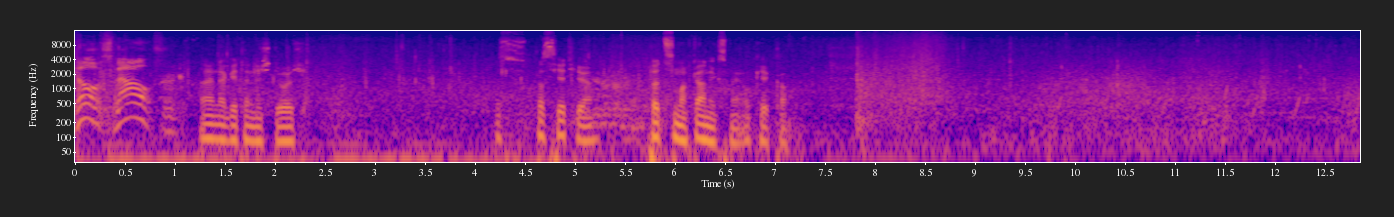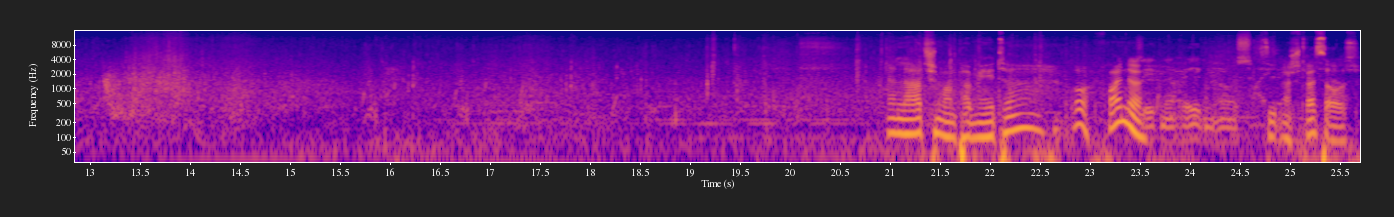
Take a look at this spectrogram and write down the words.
Los, lauf! Nein, da geht er nicht durch. Was passiert hier? Spritzen macht gar nichts mehr. Okay, komm. Dann latschen wir ein paar Meter. Oh, Freunde. Sieht nach Regen aus. Sieht nach Stress aus.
